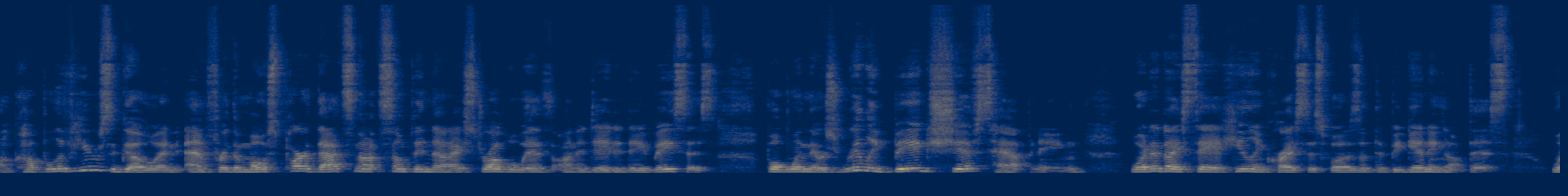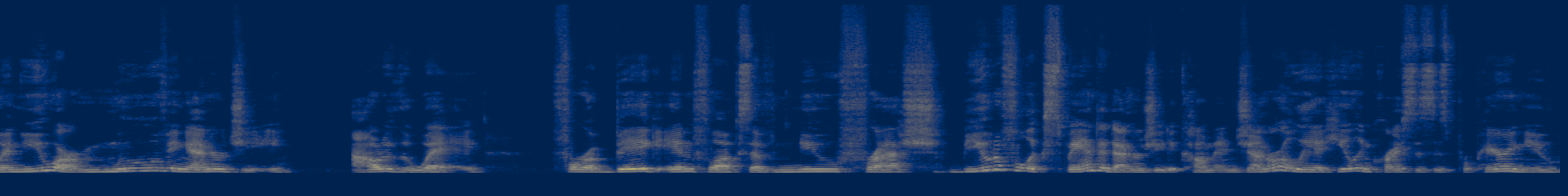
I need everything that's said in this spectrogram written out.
a couple of years ago. And, and for the most part, that's not something that I struggle with on a day to day basis. But when there's really big shifts happening, what did I say a healing crisis was at the beginning of this? When you are moving energy out of the way, for a big influx of new, fresh, beautiful, expanded energy to come in. Generally, a healing crisis is preparing you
